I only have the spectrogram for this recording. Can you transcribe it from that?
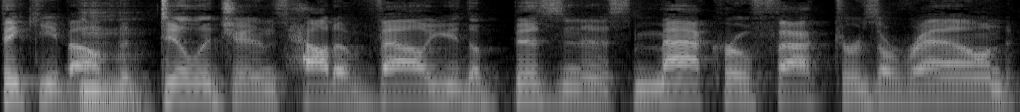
thinking about mm-hmm. the diligence, how to value the business, macro factors around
